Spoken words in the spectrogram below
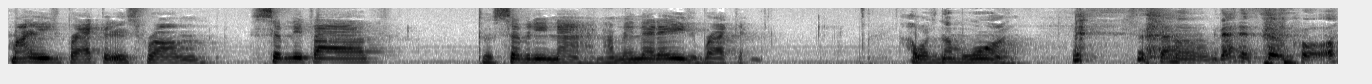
my age bracket is from 75 to 79. I'm in that age bracket. I was number one. So oh, that is so cool.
